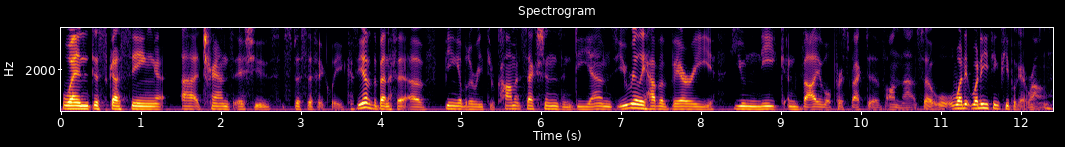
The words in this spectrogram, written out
when discussing uh, trans issues specifically? Because you have the benefit of being able to read through comment sections and DMs. You really have a very unique and valuable perspective on that. So what what do you think people get wrong?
